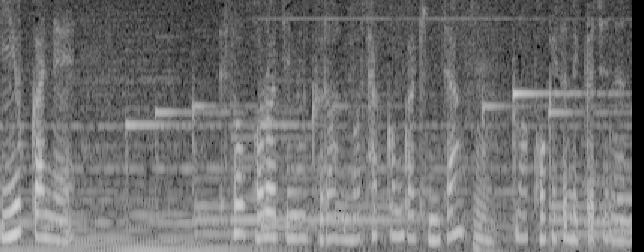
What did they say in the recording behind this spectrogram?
이웃 간 에서 벌어지는 그런 뭐 사건과 긴장 음. 뭐 거기서 느껴지는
